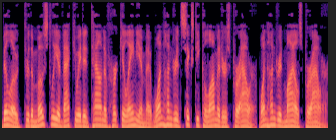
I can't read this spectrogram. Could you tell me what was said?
billowed through the mostly evacuated town of Herculaneum at 160 km per hour, 100 miles per hour.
